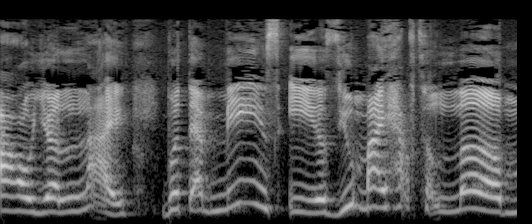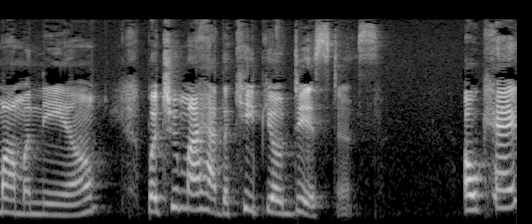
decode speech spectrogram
all your life, what that means is you might have to love Mama Nim, but you might have to keep your distance. Okay?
